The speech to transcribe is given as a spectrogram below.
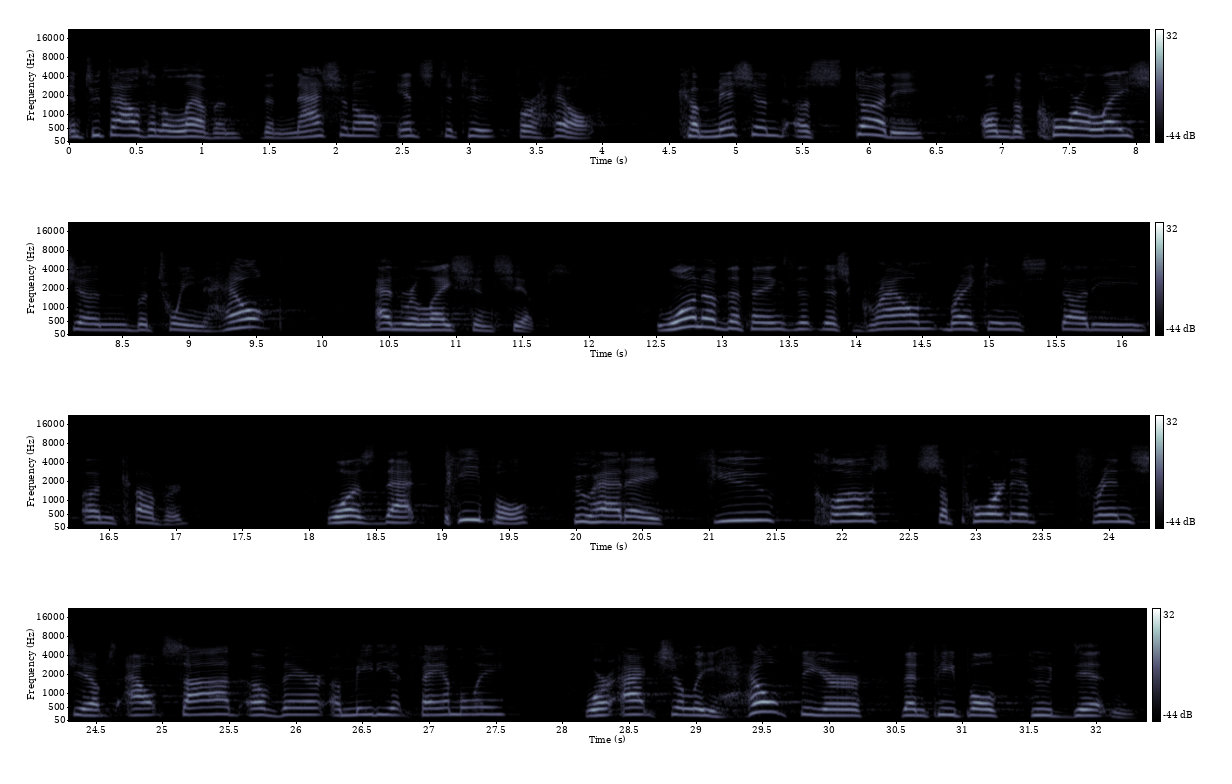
In 2011, the National Institute for Health commissioned a study on the correlation between health and relationships. One of the things that this groundbreaking study uncovered was that people who had a few close, supportive friendships outside of their immediate family were actually healthier than people who didn't.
